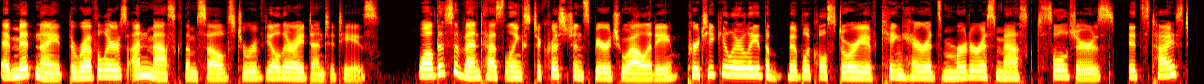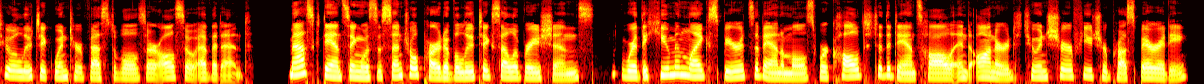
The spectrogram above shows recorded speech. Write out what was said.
At midnight, the revelers unmask themselves to reveal their identities. While this event has links to Christian spirituality, particularly the biblical story of King Herod's murderous masked soldiers, its ties to Alutiiq winter festivals are also evident. Mask dancing was a central part of Alutiiq celebrations, where the human like spirits of animals were called to the dance hall and honored to ensure future prosperity.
